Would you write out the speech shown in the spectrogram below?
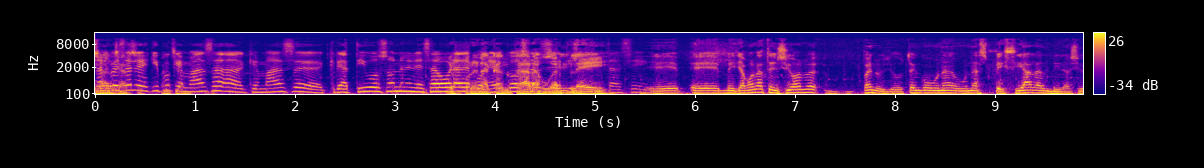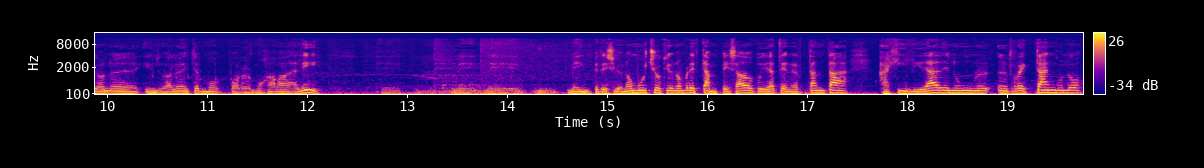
Tal vez el equipo que más, ah, que más eh, creativos son en esa hora de poner cantar, a cosas jugar play. Eh, eh, me llamó la atención, bueno, yo tengo una, una especial admiración eh, indudablemente mo- por Muhammad Ali. Eh, me, me- me impresionó mucho que un hombre tan pesado pudiera tener tanta agilidad en un rectángulo.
